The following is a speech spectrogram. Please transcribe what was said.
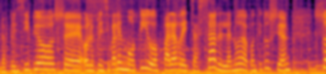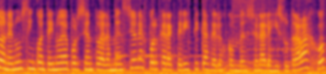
los principios eh, o los principales motivos para rechazar la nueva constitución son en un 59% de las menciones por características de los convencionales y su trabajo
